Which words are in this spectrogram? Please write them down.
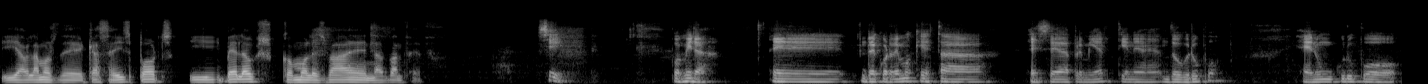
y hablamos de Casa Esports y Velox, cómo les va en Advanced. Sí, pues mira, eh, recordemos que esta SA Premier tiene dos grupos. En un grupo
